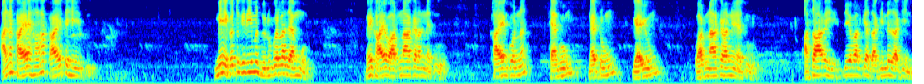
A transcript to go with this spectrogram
අන්න කය හා කයට හේතු. මේ එකතු කිරීම දුරු කරලා දැම්මොත් මේ කය වර්ණා කරන්නේ නැතුව කයෙන් කරන හැඟුම් නැටුම් ගැයුම් වර්ණා කරන්නේ නැතුව අසාර හිස් දේවල් කියලා දකින්න දකින්න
